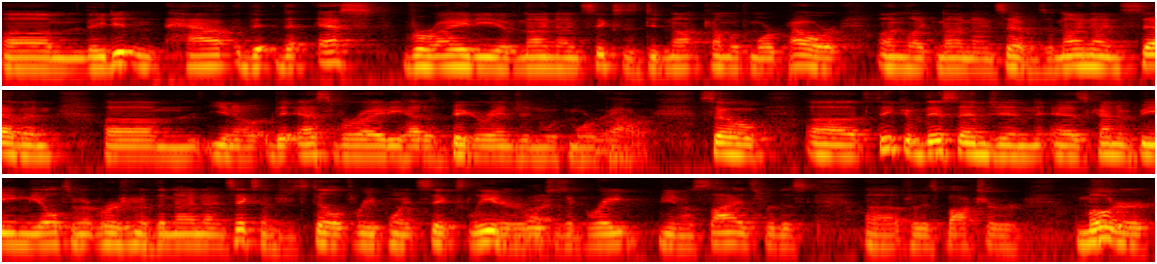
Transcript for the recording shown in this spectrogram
Um, they didn't have the, the S variety of 996s did not come with more power, unlike 997s. A 997, um, you know, the S variety had a bigger engine with more Right. power. So uh, think of this engine as kind of being the ultimate version of the 996 engine, still a 3.6 liter, which is a great you know size for this uh, for this boxer motor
